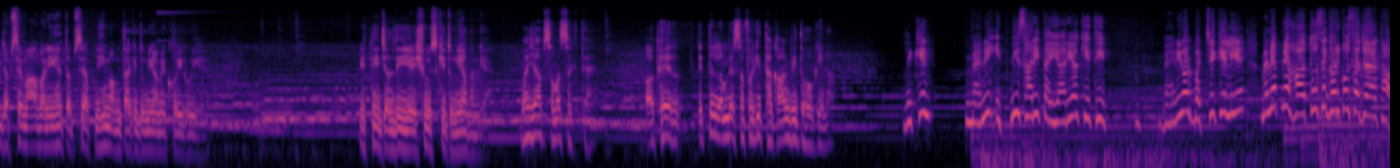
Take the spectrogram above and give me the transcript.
जब से माँ बनी है तब से अपनी ही ममता की दुनिया में खोई हुई है। इतनी जल्दी यीशु इसकी दुनिया बन गया। भाई आप समझ सकते हैं। और फिर इतने लंबे सफ़र की थकान भी तो होगी ना। लेकिन मैंने इतनी सारी तैयारियाँ की थी। मैरी और बच्चे के लिए मैंने अपने हाथों से घर को सजाया था।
